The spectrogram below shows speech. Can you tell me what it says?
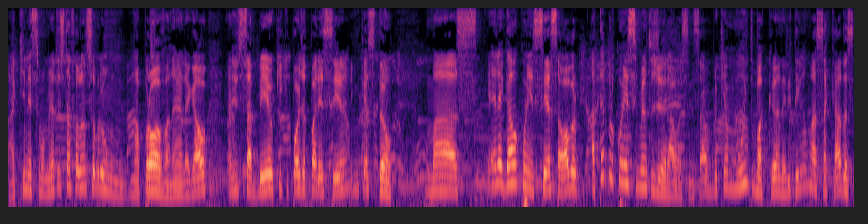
aqui nesse momento está falando sobre um, uma prova, né? É legal a gente saber o que, que pode aparecer em questão. Mas é legal conhecer essa obra, até pro conhecimento geral, assim, sabe? Porque é muito bacana, ele tem umas sacadas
